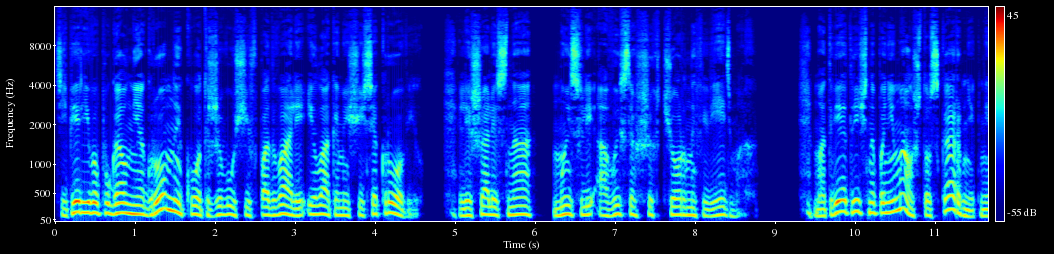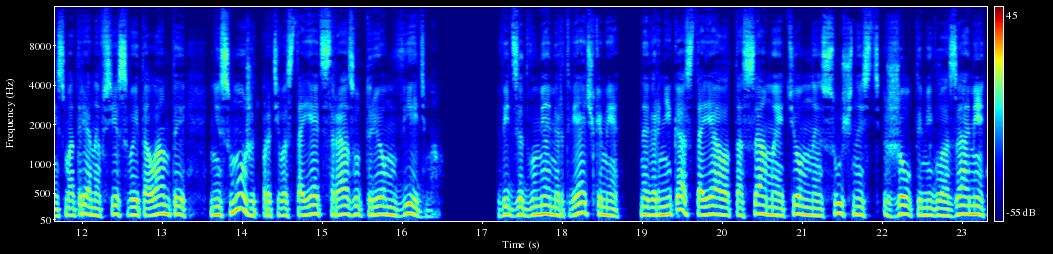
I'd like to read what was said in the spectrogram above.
Теперь его пугал не огромный кот, живущий в подвале и лакомящийся кровью. Лишали сна мысли о высохших черных ведьмах. Матвей отлично понимал, что скарбник, несмотря на все свои таланты, не сможет противостоять сразу трем ведьмам. Ведь за двумя мертвячками наверняка стояла та самая темная сущность с желтыми глазами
